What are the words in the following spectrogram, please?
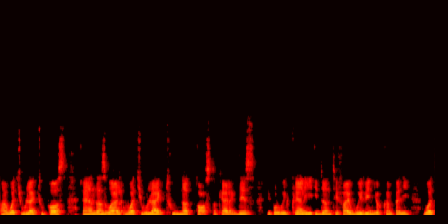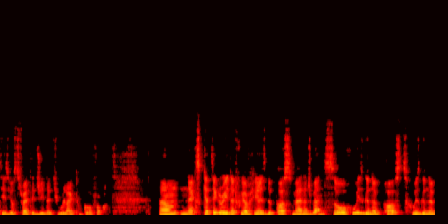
uh, what you would like to post and as well what you would like to not post okay? Like this people will clearly identify within your company what is your strategy that you would like to go for um, next category that we have here is the post management. So who is gonna post, who is gonna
